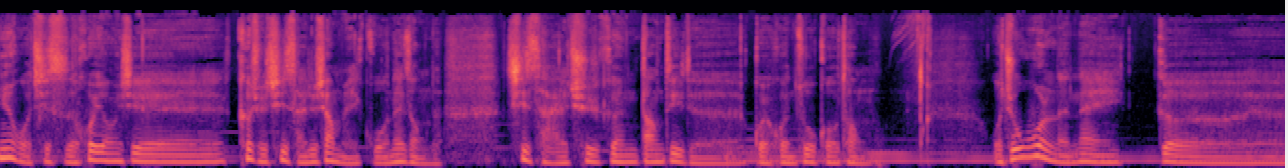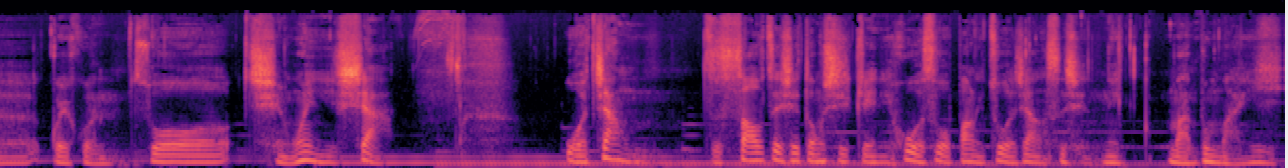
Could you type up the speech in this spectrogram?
因为我其实会用一些科学器材，就像美国那种的器材去跟当地的鬼魂做沟通。我就问了那一个鬼魂说：“请问一下。”我这样子烧这些东西给你，或者是我帮你做的这样的事情，你满不满意？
